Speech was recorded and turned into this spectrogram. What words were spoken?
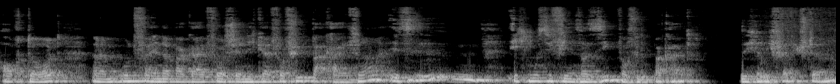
auch dort ähm, Unveränderbarkeit, Vollständigkeit, Verfügbarkeit. Ne, ist, mhm. ich muss die 24-7-Verfügbarkeit sicherlich fertigstellen. Ne?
